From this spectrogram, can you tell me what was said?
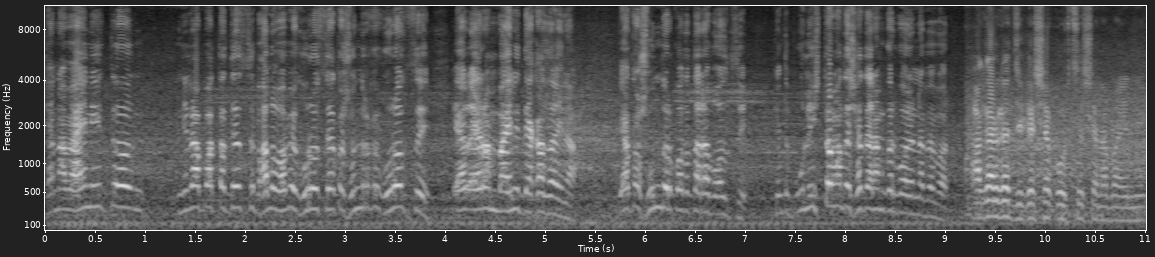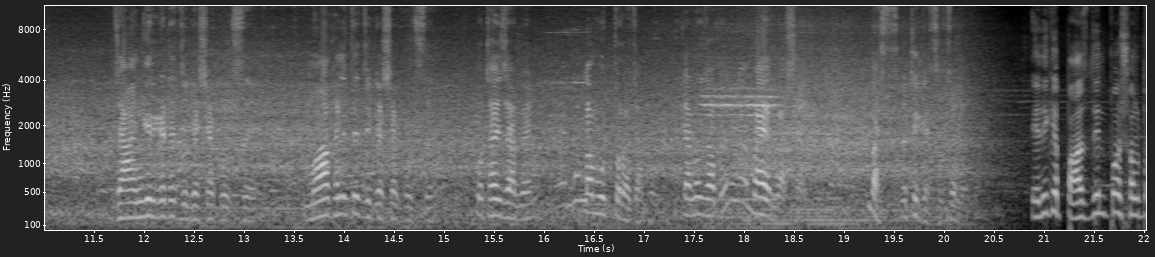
সেনাবাহিনী তো নিরাপত্তা দিচ্ছে ভালোভাবে ঘুরোচ্ছে এত সুন্দর করে ঘুরোচ্ছে এর এরম বাহিনী দেখা যায় না। এত সুন্দর কথা তারা বলছে কিন্তু পুলিশ তো আমাদের সাথে এরম করে বলে না ব্যাপার। আগারগা জিজ্ঞাসা করছে সেনাবাহিনী জাহাঙ্গীর গেটে জিজ্ঞাসা করছে মহাখালীতে জিজ্ঞাসা করছে কোথায় যাবেন? বললাম উত্তরা যাবেন কেন যাবেন না? ভাইয়ের বাসায়। বাস ঠিক আছে চলো। এদিকে পাঁচ দিন পর স্বল্প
